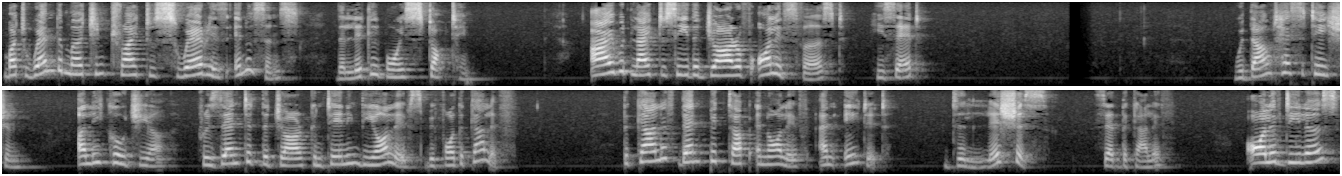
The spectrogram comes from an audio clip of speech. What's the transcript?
But when the merchant tried to swear his innocence, the little boy stopped him. I would like to see the jar of olives first, he said. Without hesitation, Ali Cogia presented the jar containing the olives before the Caliph. The Caliph then picked up an olive and ate it. Delicious, said the Caliph. Olive dealers,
